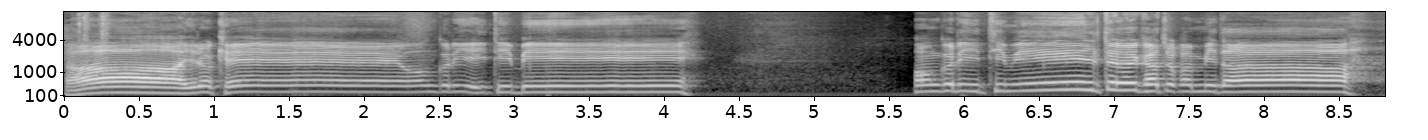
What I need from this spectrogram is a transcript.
자 이렇게 헝그리 A팀이 헝그리 팀이 1등을 가져갑니다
